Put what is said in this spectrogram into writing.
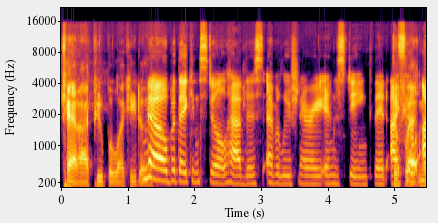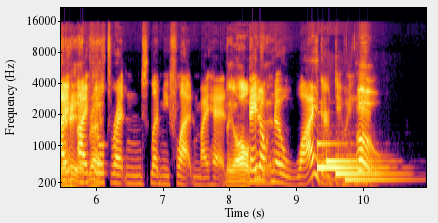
cat eye pupil like he does. No, but they can still have this evolutionary instinct that I feel I, head, I feel threatened. Let me flatten my head. They all they do don't that. know why they're doing it. Oh,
